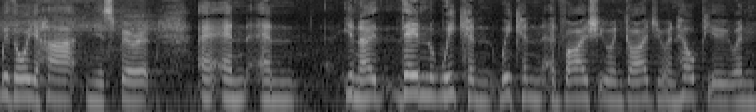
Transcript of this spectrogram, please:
with all your heart and your spirit, and and you know, then we can we can advise you and guide you and help you. And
